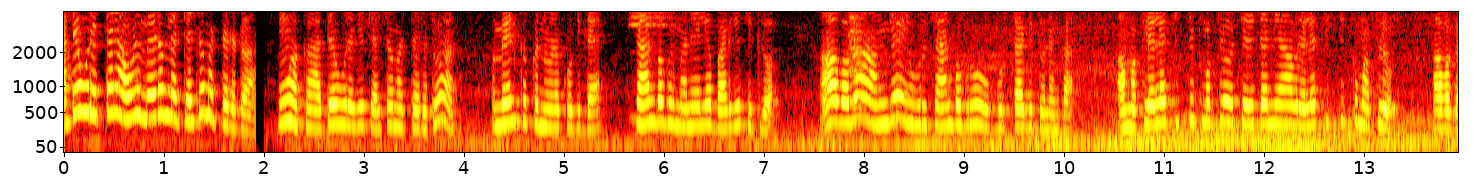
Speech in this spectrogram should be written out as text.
ಅದೇ ಊರಿಗೆ ತಾನೆ ಅವಳು ಮೇಡಮ್ನ ಕೆಲಸ ಮಾಡ್ತಾ ಇರೋದು. ಹ್ಞೂ ಅಕ್ಕ, ಅದೇ ಊರಾಗೆ ಕೆಲಸ ಮಾಡ್ತಾ ಇರೋದು. ಮೇನ್ಕಕ್ಕ ನೋಡಕ್ ಹೋಗಿದ್ದೆ. ಶಾನ್ಬಗ್ರ ಮನೆಯಲ್ಲೇ ಬಾಡಿಗೆ ಕಿತ್ಲು. ಆವಾಗ ಹಂಗೆ ಇವರು ಶಾನ್ಬಗ್ರು ಗುರ್ತಾಗಿದ್ದು ನಂಕ ಆ ಮಕ್ಕಳೆಲ್ಲ ಚಿಕ್ಕ ಚಿಕ್ಕ ಮಕ್ಕಳು ಚೈತನ್ಯ ಅವರೆಲ್ಲ ಚಿಕ್ಕ ಚಿಕ್ಕ ಮಕ್ಕಳು ಆವಾಗ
